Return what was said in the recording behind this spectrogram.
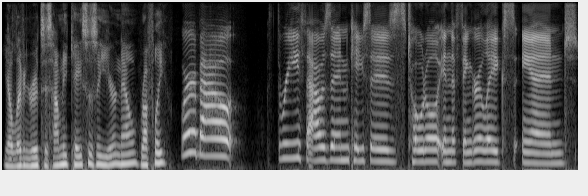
you know, Living Roots is how many cases a year now, roughly? We're about 3,000 cases total in the Finger Lakes and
